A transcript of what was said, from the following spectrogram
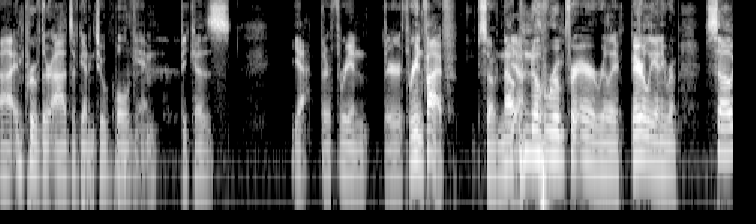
uh, improve their odds of getting to a bowl game because, yeah, they're three and they're three and five. So no Yeah. no room for error really, barely any room. So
